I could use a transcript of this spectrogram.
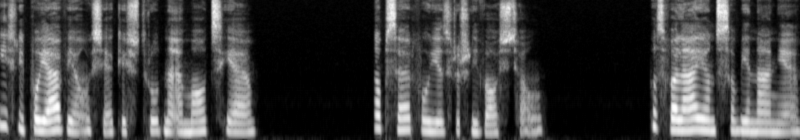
Jeśli pojawią się jakieś trudne emocje, obserwuj je z życzliwością, pozwalając sobie na nie,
